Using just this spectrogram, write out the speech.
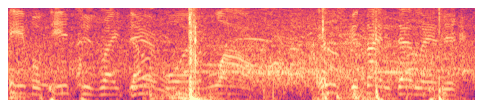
Game of inches right there, boy. Wow. It was good night if that landed.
